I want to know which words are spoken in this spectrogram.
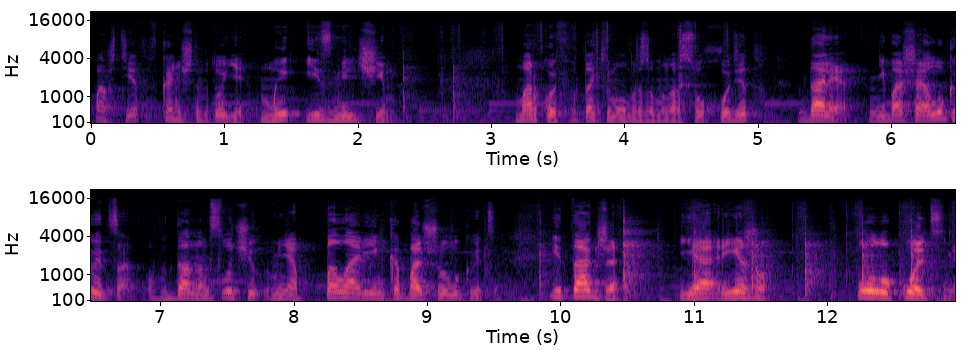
паштет в конечном итоге мы измельчим. Морковь вот таким образом у нас уходит. Далее, небольшая луковица. В данном случае у меня половинка большой луковицы. И также я режу полукольцами.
